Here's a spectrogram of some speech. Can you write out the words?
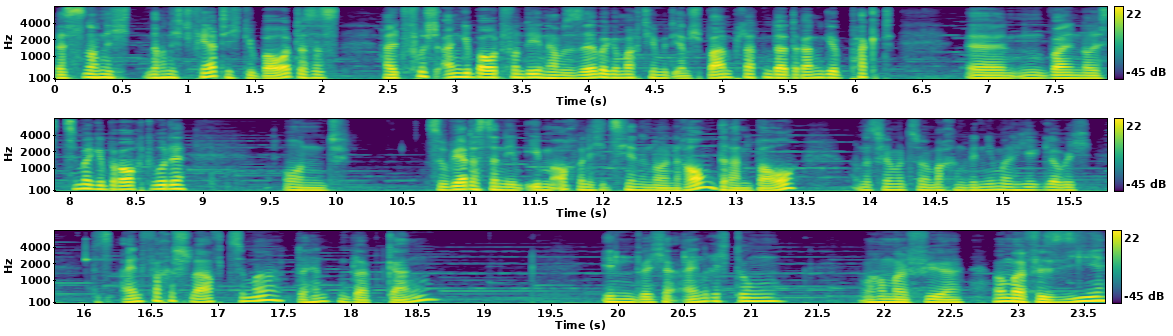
es ist noch nicht, noch nicht fertig gebaut. Das ist halt frisch angebaut von denen. Haben sie selber gemacht. Hier mit ihren Spanplatten da dran gepackt. Äh, weil ein neues Zimmer gebraucht wurde. Und so wäre das dann eben, auch, wenn ich jetzt hier einen neuen Raum dran baue. Und das werden wir jetzt mal machen. Wir nehmen mal hier, glaube ich, das einfache Schlafzimmer. Da hinten bleibt Gang. In welcher Einrichtung Machen wir mal für, machen wir mal für sie.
